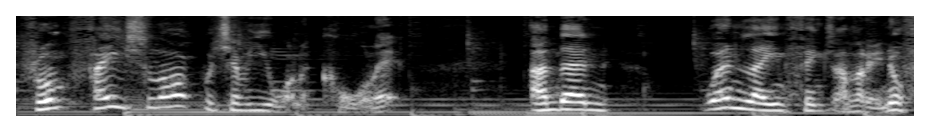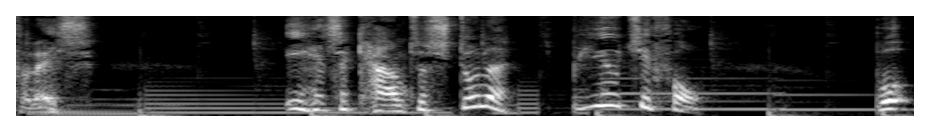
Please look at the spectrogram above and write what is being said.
front face lock, whichever you want to call it. And then when Lane thinks I've had enough of this, he hits a counter stunner. It's beautiful. But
